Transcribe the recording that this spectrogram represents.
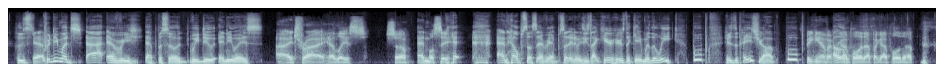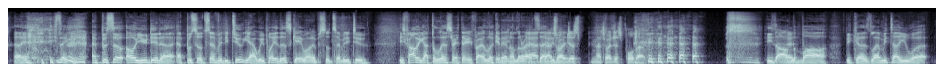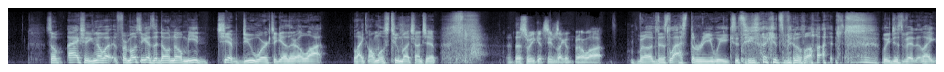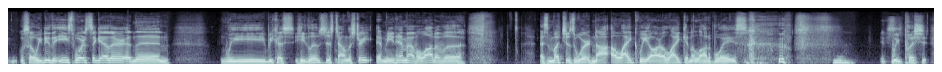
who's Yeah. pretty much at every episode we do, anyways, I try at least. So and we'll see. and helps us every episode. Anyways, he's like, here, here's the game of the week. Boop. Here's the Patreon. Boop. Speaking of, I forgot Oh. to pull it up. I got to pull it up. Uh, he's like, episode. Oh, you did uh, episode seventy two. Yeah, we played this game on episode seventy two. He's probably got the list right there. He's probably looking at it on the right That- side. That's He's why I just. That's why I just pulled up. He's on Right. the ball because let me tell you what. So actually, you know what? For most of you guys that don't know, me and Chip do work together a lot, like almost too much, on Chip? This week it seems like it's been a lot. Bro, this last three weeks, it seems like it's been a lot. we just been like, so we do the esports together, and then we because he lives just down the street, and me and him have a lot of uh as much as we're not alike, we are alike in a lot of ways. It's, we push it.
